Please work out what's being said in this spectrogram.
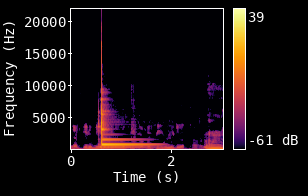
હમ ફીંગું મીડિયો થાય હમ.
